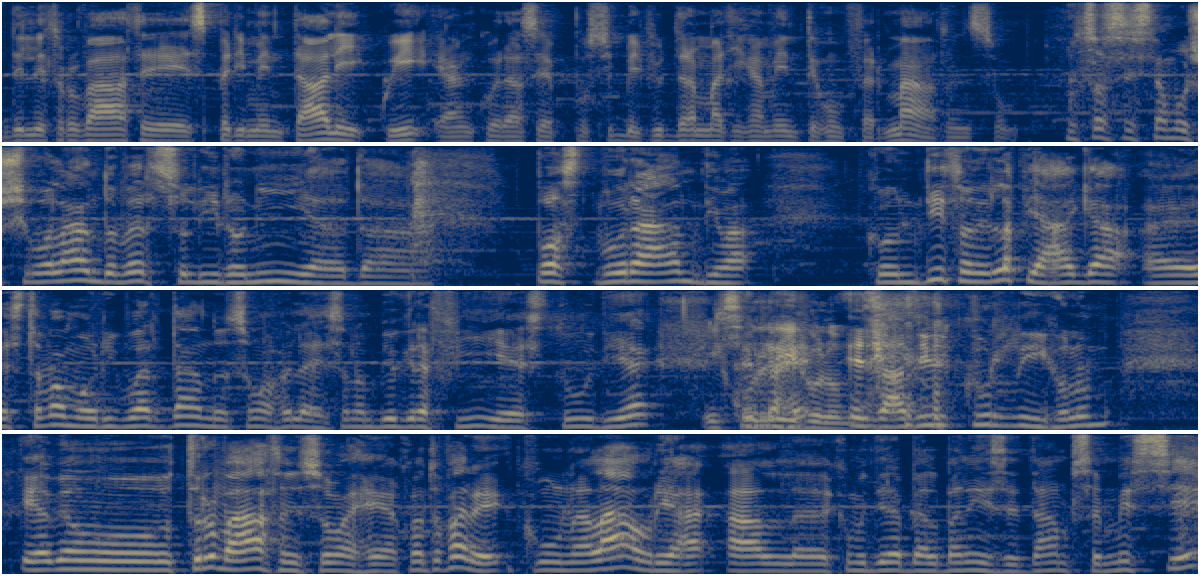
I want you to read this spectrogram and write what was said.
delle trovate sperimentali qui è ancora se è possibile più drammaticamente confermato insomma Non so se stiamo scivolando verso l'ironia da post Morandi, ma con Dito nella piaga eh, stavamo riguardando insomma quelle che sono biografie, studi, eh. Il Sembra che- curriculum. esatto, il curriculum. E abbiamo trovato insomma che a quanto pare con una laurea al, come direbbe albanese, Dams e Messier,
